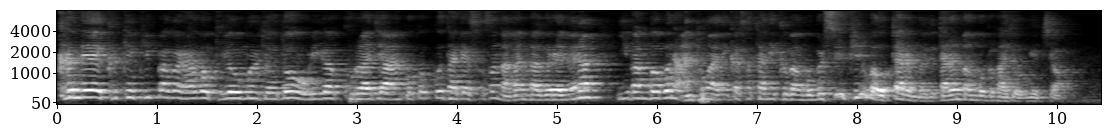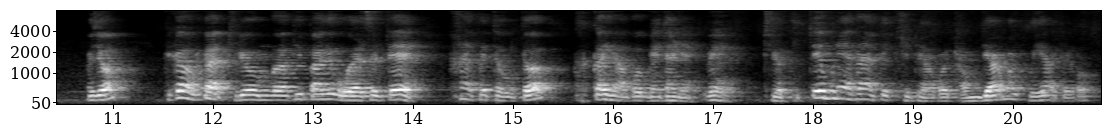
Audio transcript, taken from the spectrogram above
그런데 그렇게 핍박을 하고 두려움을 줘도 우리가 굴하지 않고 꿋꿋하게 서서 나간다 그러면 이 방법은 안 통하니까 사탄이 그 방법을 쓸 필요가 없다는 거죠. 다른 방법을 가져오겠죠. 그죠? 그러니까 우리가 두려움과 핍박이 오했을 때 하나님께 더욱더 가까이 하고 매달려. 왜? 두렵기 때문에 하나님께 기도하고 경계함을 구해야 되고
